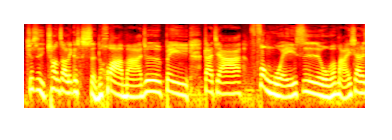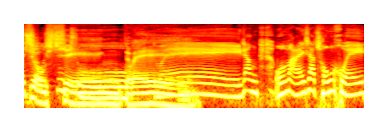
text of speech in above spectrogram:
就是创造了一个神话嘛，就是被大家奉为是我们马来西亚的救世主，对。对让我们马来西亚重回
